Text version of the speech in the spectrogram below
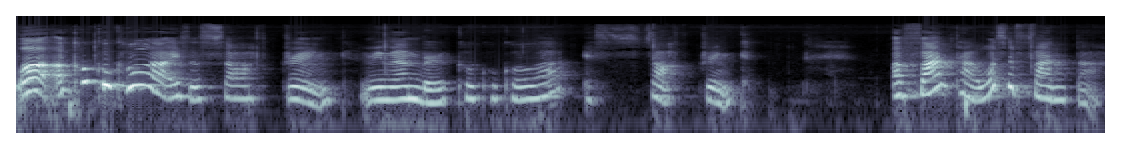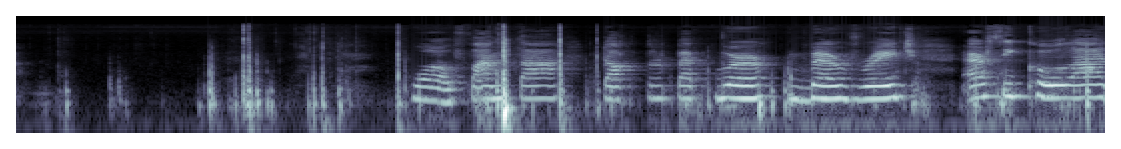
Well, a Coca Cola is a soft drink. Remember, Coca Cola is soft drink. A Fanta, what's a Fanta? Wow, Fanta, Dr. Pepper, beverage, RC Cola,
